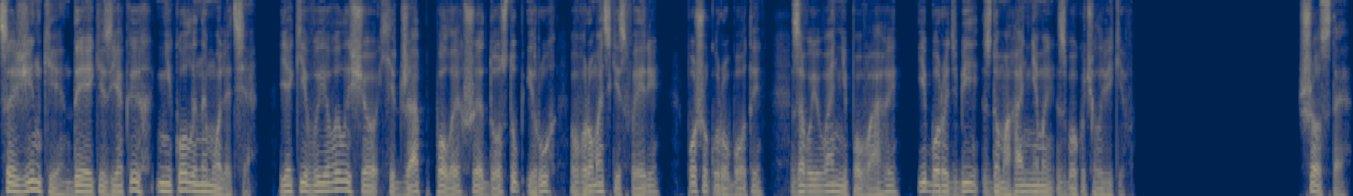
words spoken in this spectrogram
Це жінки, деякі з яких ніколи не моляться, які виявили, що хіджаб полегшує доступ і рух в громадській сфері, пошуку роботи, завоюванні поваги і боротьбі з домаганнями з боку чоловіків. Шосте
